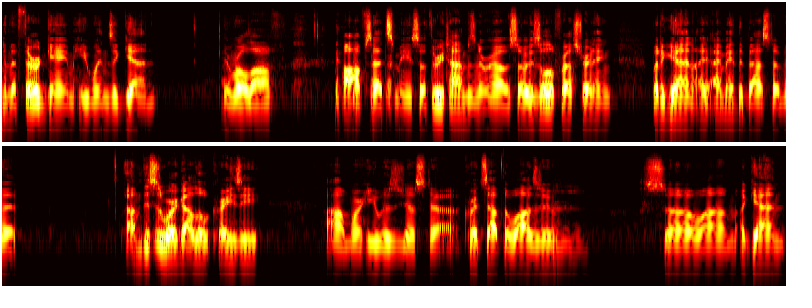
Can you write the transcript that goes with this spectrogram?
in the third game he wins again. They Oh, roll off offsets me, so three times in a row. So it was a little frustrating, but again I, I made the best of it. Um, this is where it got a little crazy, um, where he was just uh, crits out the wazoo. Mm. So um, again,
